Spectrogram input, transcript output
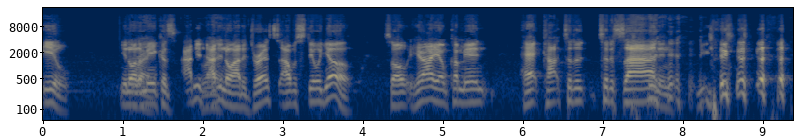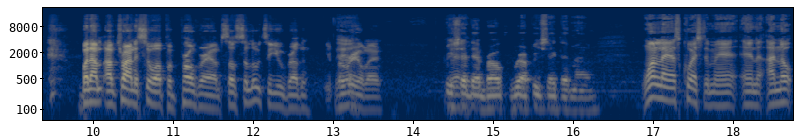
ill. You know what right. I mean? Because I didn't right. I didn't know how to dress. I was still young. So here I am, come in, hat cocked to the to the side, and but I'm I'm trying to show up a program. So salute to you, brother. For yeah. real, man. Appreciate yeah. that, bro. We appreciate that, man. One last question, man, and I know.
